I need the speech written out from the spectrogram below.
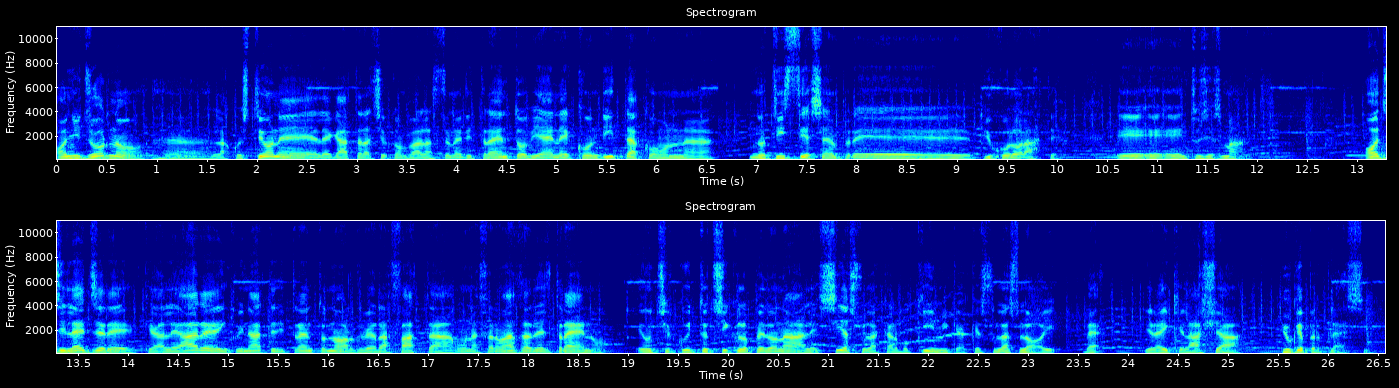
Ogni giorno eh, la questione legata alla circonvallazione di Trento viene condita con eh, notizie sempre più colorate e, e, e entusiasmanti. Oggi leggere che alle aree inquinate di Trento Nord verrà fatta una fermata del treno e un circuito ciclopedonale sia sulla carbochimica che sulla SLOI, beh, direi che lascia più che perplessi.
